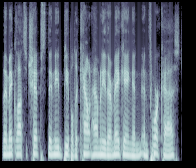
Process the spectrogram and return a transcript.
They make lots of chips. They need people to count how many they're making and, and forecast.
